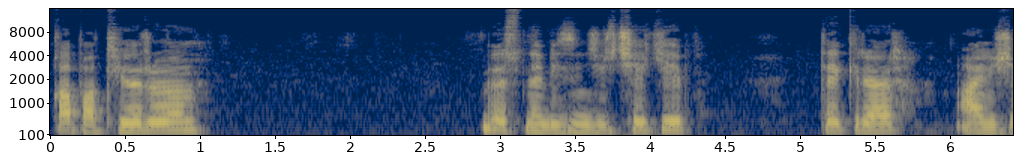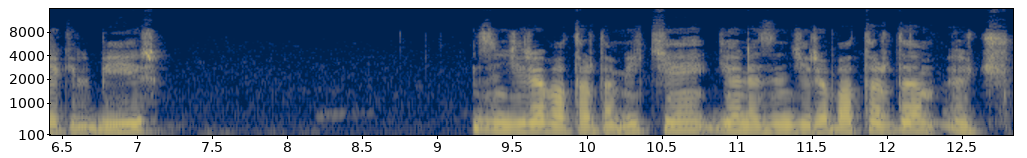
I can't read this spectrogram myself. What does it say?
kapatıyorum. Üstüne bir zincir çekip tekrar aynı şekil bir zincire batırdım 2 gene zincire batırdım 3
